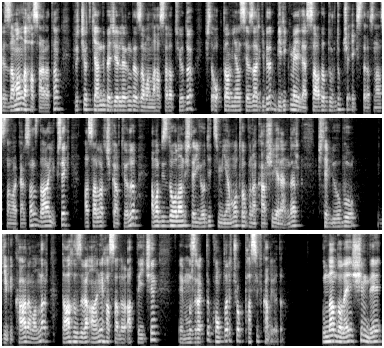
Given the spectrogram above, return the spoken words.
ve zamanla hasar atan. Richard kendi becerilerinde zamanla hasar atıyordu. İşte Octavian Caesar gibi de birikmeyle sağda durdukça ekstrasına aslına bakarsanız daha yüksek hasarlar çıkartıyordu. Ama bizde olan işte Yodit, Miyamoto buna karşı gelenler, işte Lubu gibi kahramanlar daha hızlı ve ani hasarlar attığı için e, mızraklı kompları çok pasif kalıyordu. Bundan dolayı şimdi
